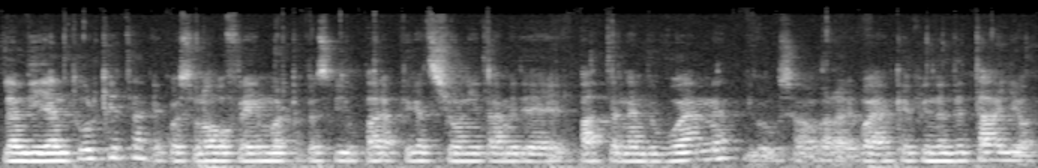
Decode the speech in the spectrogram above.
l'MVM Toolkit, che è questo nuovo framework per sviluppare applicazioni tramite il pattern MVVM, di cui possiamo parlare poi anche più nel dettaglio.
